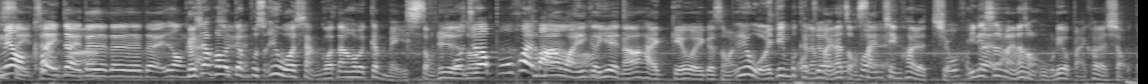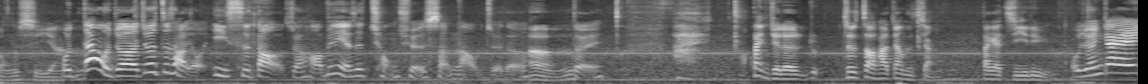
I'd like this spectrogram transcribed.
没有愧对，对对对对对，这种。可是这样会不会更？不爽？因为我想过，但会不会更没送？就觉得我觉得不会他吧。妈玩一个月，然后还给我一个什么？因为我一定不可能买那种三千块的酒一定是买那种五六百块的小东西呀、我，但我觉得就是至少有意识到就好，毕竟也是穷学生啦，我觉得。嗯，对，但你觉得，如就是照他这样子讲，大概几率我觉得应该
